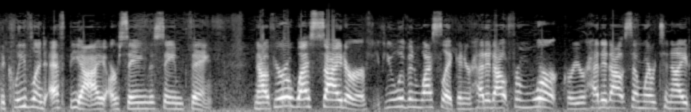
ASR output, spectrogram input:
The Cleveland FBI are saying the same thing. Now, if you're a West Sider, if you live in Westlake and you're headed out from work or you're headed out somewhere tonight,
